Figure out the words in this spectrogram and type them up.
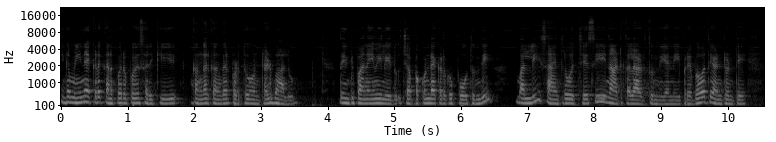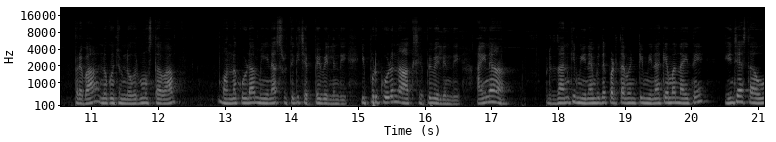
ఇంకా మీనా ఎక్కడ కనపడిపోయేసరికి కంగారు కంగారు పడుతూ ఉంటాడు బాలు. దీనికి పని ఏమీ లేదు. చెప్పకుండా ఎక్కడికో పోతుంది. మళ్ళీ సాయంత్రం వచ్చేసి నాటకాలు ఆడుతుంది అని ప్రభావతి అంటుంటే ప్రభా నువ్వు కొంచెం నోరు మూస్తావా? మొన్న కూడా మీనా శృతికి చెప్పే వెళ్ళింది. ఇప్పుడు కూడా నాకు చెప్పి వెళ్ళింది. అయినా ప్రతిదానికి మీనా మీద పడతావేంటి? మీనాకేమన్నా అయితే? ఏం చేస్తావు?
